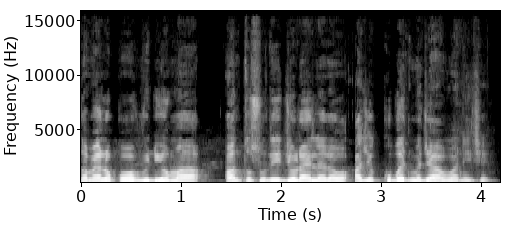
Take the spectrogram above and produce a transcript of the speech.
તમે લોકો વિડીયોમાં અંત સુધી જોડાયેલા રહો. આજે ખૂબ જ મજા આવવાની છે.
